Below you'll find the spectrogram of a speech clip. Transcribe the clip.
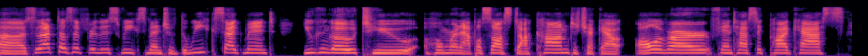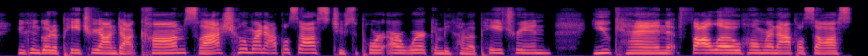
Uh, so that does it for this week's Mensch of the Week segment. You can go to homerunapplesauce.com to check out all of our fantastic podcasts. You can go to patreon.com slash homerunapplesauce to support our work and become a patron. You can follow Home Run Applesauce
